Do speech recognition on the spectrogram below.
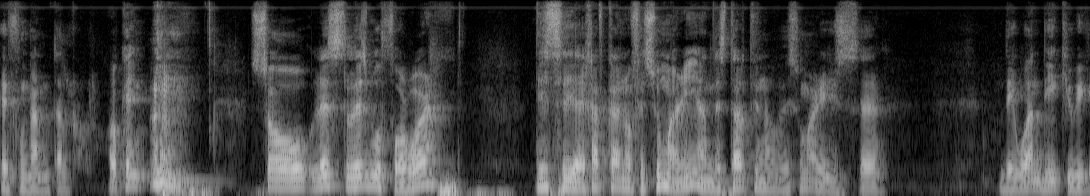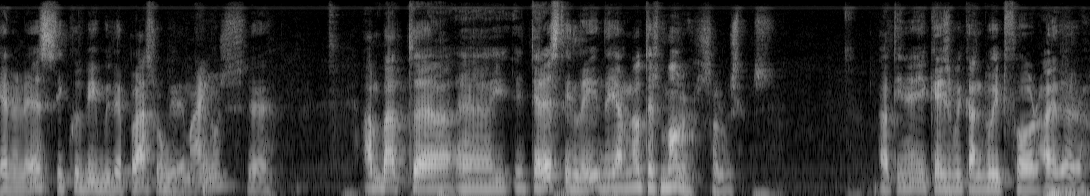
a fundamental role. Okay, so let's let's move forward. This uh, I have kind of a summary, and the starting of the summary is uh, the 1D cubic NLS. It could be with a plus or with a minus. Uh, but uh, uh, interestingly, they are not small solutions. But in any case, we can do it for either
